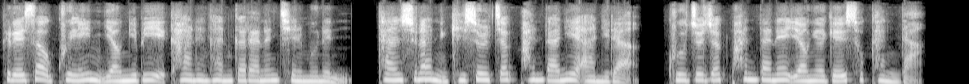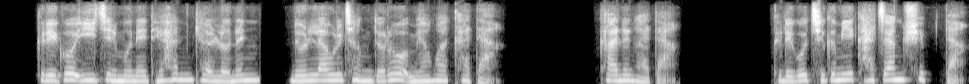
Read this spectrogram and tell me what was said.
그래서 구인 영입이 가능한가라는 질문은 단순한 기술적 판단이 아니라 구조적 판단의 영역에 속한다. 그리고 이 질문에 대한 결론은 놀라울 정도로 명확하다. 가능하다. 그리고 지금이 가장 쉽다.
